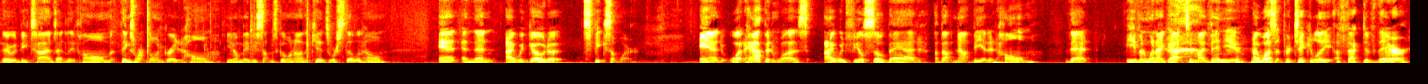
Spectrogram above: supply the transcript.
There would be times I'd leave home. Things weren't going great at home. You know, maybe something's going on. The kids were still at home, and and then I would go to speak somewhere. And what happened was I would feel so bad about not being at home that even when I got to my venue, I wasn't particularly effective there.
